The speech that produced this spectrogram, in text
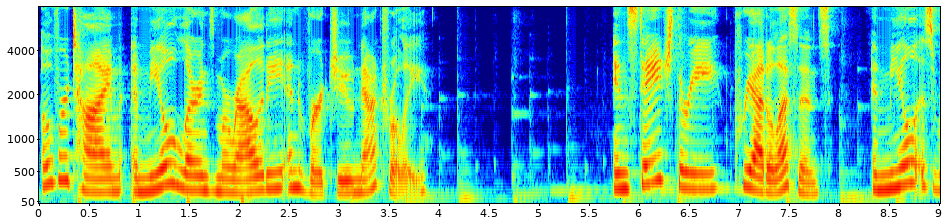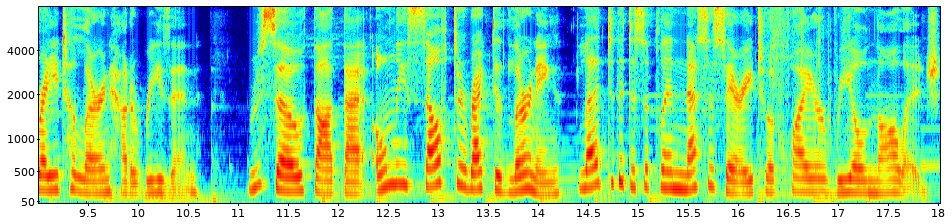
Over time, Emile learns morality and virtue naturally. In stage 3, preadolescence, Emile is ready to learn how to reason. Rousseau thought that only self directed learning led to the discipline necessary to acquire real knowledge.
